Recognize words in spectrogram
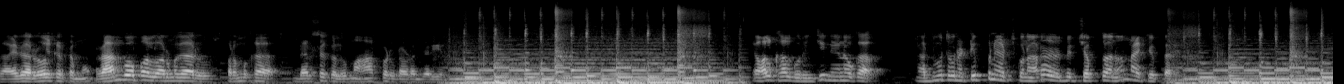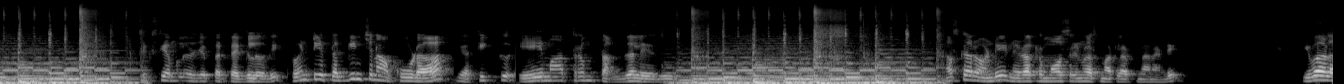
ఐదారు రోజుల క్రితము రామ్ గోపాల్ వర్మ గారు ప్రముఖ దర్శకులు మా హాస్పిటల్ రావడం జరిగింది. ఆల్కహాల్ గురించి నేను ఒక అద్భుతమైన టిప్ నేర్చుకున్నారు అది మీకు చెప్తాను నాకు చెప్పారు. సిక్స్టీ ఎంఎల్ చెప్పారు పెగ్గులోది. ట్వంటీ తగ్గించినా కూడా కిక్ ఏమాత్రం తగ్గలేదు. నమస్కారం అండి. నేను డాక్టర్ మోహ శ్రీనివాస్ మాట్లాడుతున్నానండి. ఇవాళ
